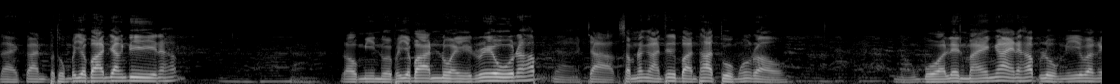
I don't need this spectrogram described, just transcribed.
ได้การปฐมพยาบาลอย่างดีนะครับ เรามีหน่วยพยาบาลหน่วยเร็วนะครับ จากสำนักงานเทศบาลท่าตูมของเรา หนองบัวเล่นไม้ง่ายนะครับ ลูกนี้ว่าไง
